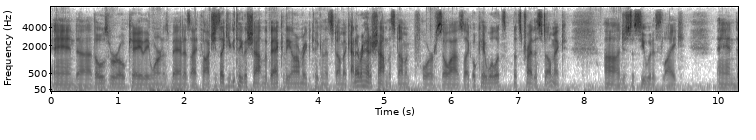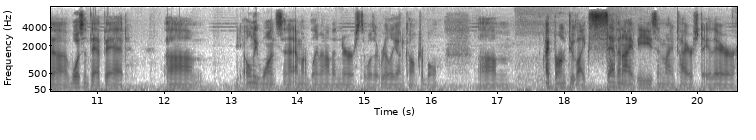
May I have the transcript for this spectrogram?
and uh, those were okay. They weren't as bad as I thought. She's like, you can take the shot in the back of the arm, or you can take it in the stomach. I never had a shot in the stomach before, so I was like, okay, well let's let's try the stomach, uh, just to see what it's like, and uh, wasn't that bad. Um, only once, and I'm gonna blame it on the nurse. That was it really uncomfortable. Um, I burned through like seven IVs in my entire stay there,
